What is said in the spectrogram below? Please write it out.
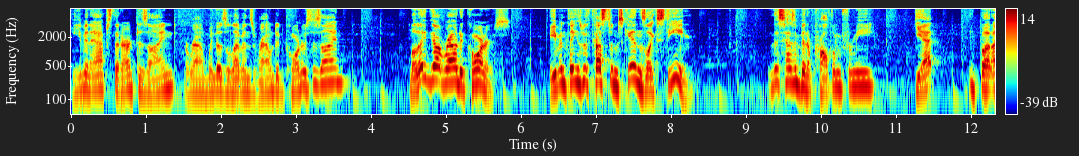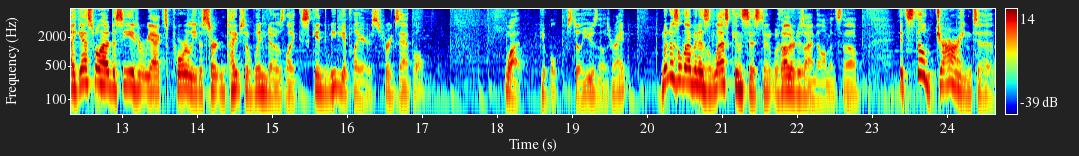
even apps that aren't designed around Windows 11's rounded corners design, well, they've got rounded corners. Even things with custom skins like Steam. This hasn't been a problem for me yet, but I guess we'll have to see if it reacts poorly to certain types of windows like skinned media players, for example. What? People still use those, right? Windows 11 is less consistent with other design elements though. It's still jarring to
